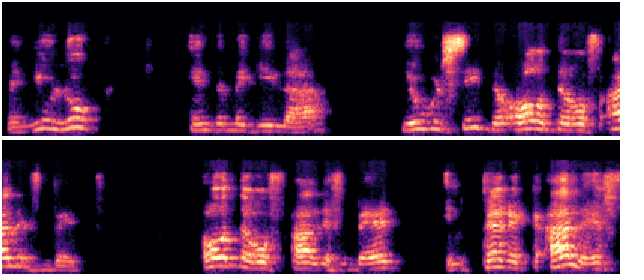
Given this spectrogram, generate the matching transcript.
when you look in the Megillah, you will see the order of Aleph Bet. Order of Aleph Bet, in Perek Aleph,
